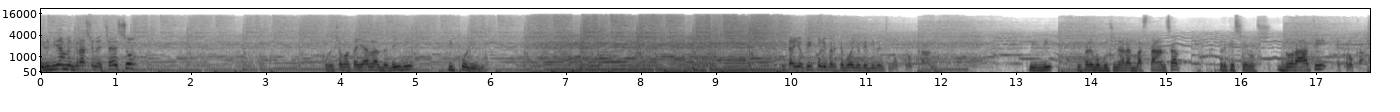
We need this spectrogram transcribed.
Eliminiamo il grasso in eccesso. Cominciamo a tagliarla a dadini piccolini. Li taglio piccoli perché voglio che diventino croccanti. Quindi li faremo cucinare abbastanza perché siano dorati e croccanti.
